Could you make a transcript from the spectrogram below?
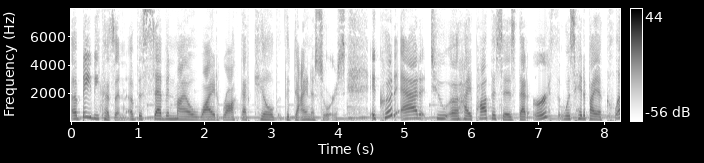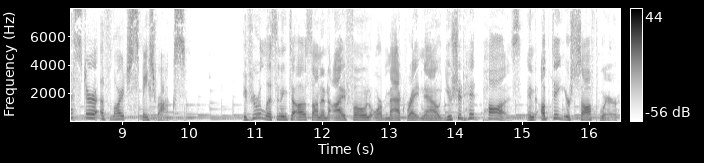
a baby cousin of the seven mile wide rock that killed the dinosaurs. It could add to a hypothesis that Earth was hit by a cluster of large space rocks. If you're listening to us on an iPhone or Mac right now, you should hit pause and update your software.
